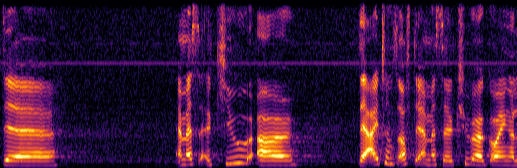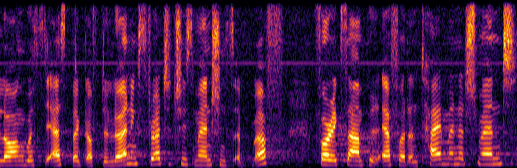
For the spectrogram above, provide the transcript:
the MSLQ are, the items of the MSLQ are going along with the aspect of the learning strategies mentioned above, for example, effort and time management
